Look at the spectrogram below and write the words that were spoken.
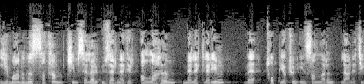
imanını satan kimseler üzerinedir. Allah'ın, meleklerin ve topyekün insanların laneti.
